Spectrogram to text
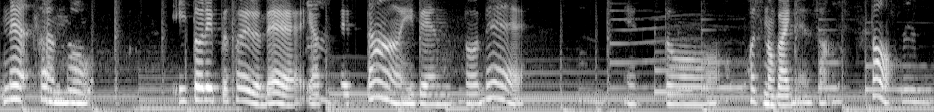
ねそうそうあのイートリップソイルでやってたイベントで、えっと星野概念さんとうん。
